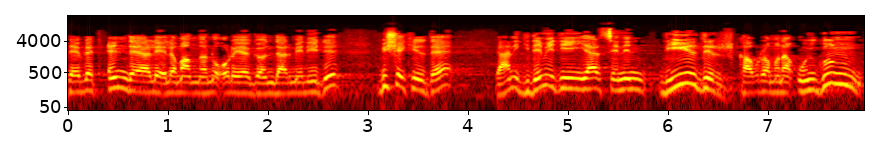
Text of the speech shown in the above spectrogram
Devlet en değerli elemanlarını oraya göndermeliydi. Bir şekilde yani gidemediğin yer senin değildir kavramına uygun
